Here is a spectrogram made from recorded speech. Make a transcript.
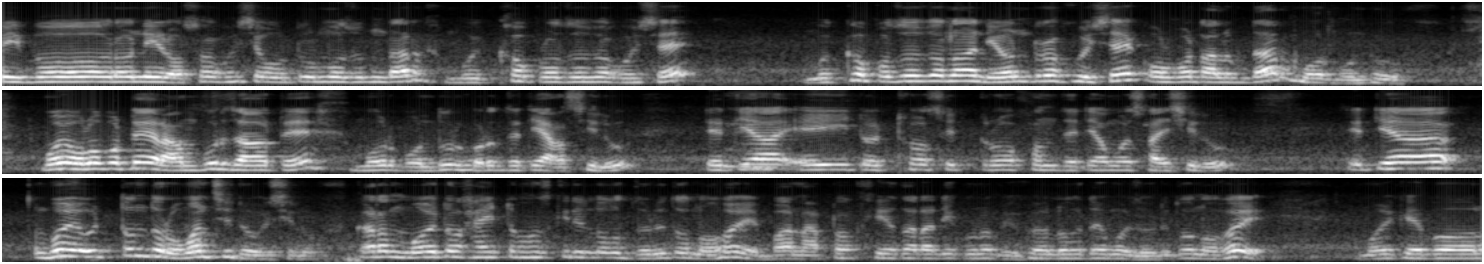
বিৱৰণী ৰচক হৈছে অতুল মজুমদাৰ, মুখ্য প্ৰযোজক হৈছে, মুখ্য প্ৰযোজনা নিয়ন্ত্ৰক হৈছে কৰ্ম তালুকদাৰ মোৰ বন্ধু। মই অলপতে ৰামপুৰ যাওঁতে মোৰ বন্ধুৰ ঘৰত যেতিয়া আছিলোঁ, তেতিয়া এই তথ্যচিত্ৰখন যেতিয়া মই চাইছিলোঁ তেতিয়া মই অত্যন্ত ৰোমাঞ্চিত হৈছিলোঁ। কাৰণ মইতো সাহিত্য সংস্কৃতিৰ লগত জড়িত নহয় বা নাটক, থিয়েটাৰ আদি কোনো বিষয়ৰ লগতে মই জড়িত নহয়। মই কেৱল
